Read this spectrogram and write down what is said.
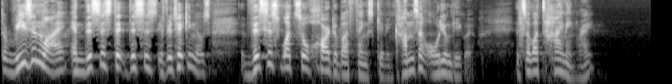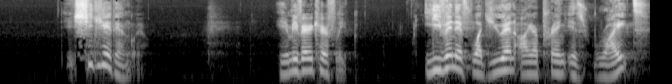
The reason why, and this is, the, this is, if you're taking notes, this is what's so hard about Thanksgiving. 감사가 어려운 게 이거예요. It's about timing, right? 시기에 대한 거예요. Hear me very carefully. Even if what you and I are praying is right,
